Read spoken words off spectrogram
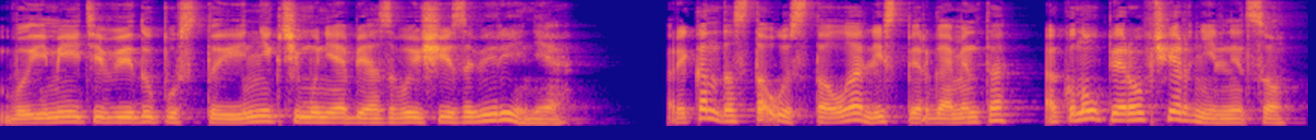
Вы имеете в виду пустые, ни к чему не обязывающие заверения?» Рикан достал из стола лист пергамента, окунул перо в чернильницу.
